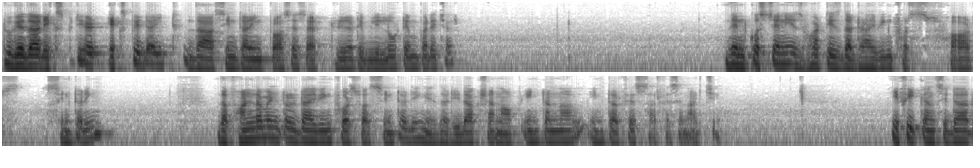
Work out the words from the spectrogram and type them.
together expedite the sintering process at relatively low temperature. Then question is what is the driving force for sintering? The fundamental driving force for sintering is the reduction of internal interface surface energy. If we consider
